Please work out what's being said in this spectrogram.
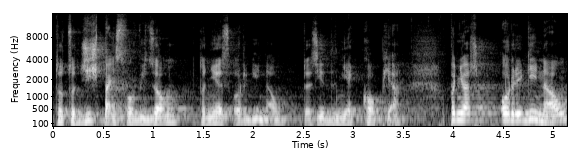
To, co dziś Państwo widzą, to nie jest oryginał, to jest jedynie kopia. Ponieważ oryginał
